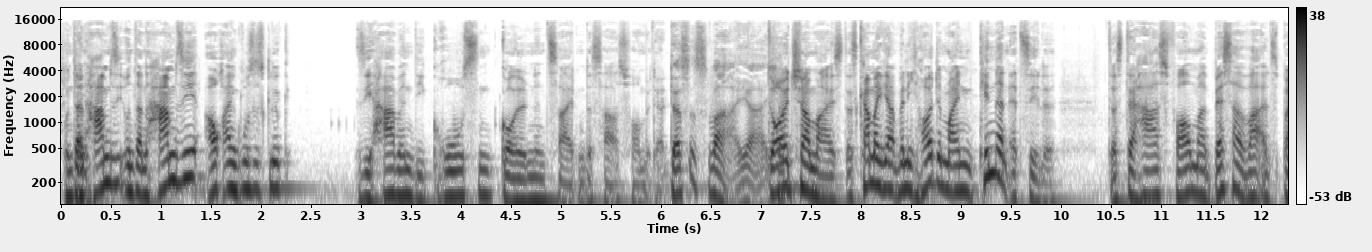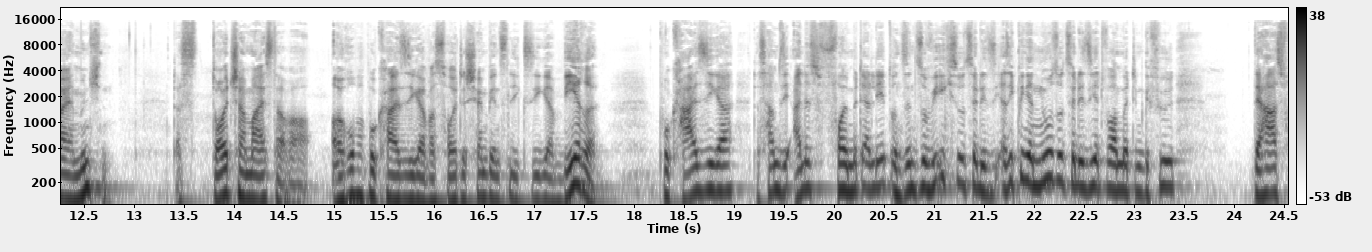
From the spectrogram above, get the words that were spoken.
Und dann, dann haben Sie, und dann haben Sie auch ein großes Glück, Sie haben die großen goldenen Zeiten des HSV miterlebt. Das ist wahr, ja. Ich Deutscher Meister. Das kann man ja, wenn ich heute meinen Kindern erzähle, dass der HSV mal besser war als Bayern München, dass deutscher Meister war, Europapokalsieger, was heute Champions League Sieger wäre, Pokalsieger, das haben sie alles voll miterlebt und sind so wie ich sozialisiert. Also ich bin ja nur sozialisiert worden mit dem Gefühl, der HSV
